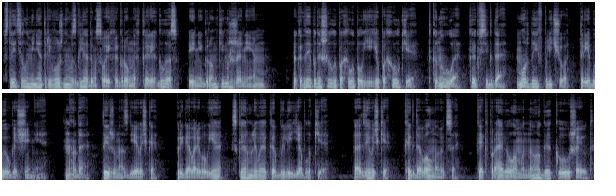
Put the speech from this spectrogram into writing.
встретила меня тревожным взглядом своих огромных карих глаз и негромким ржанием. А когда я подошел и похлопал ее по холке, ткнула, как всегда, мордой в плечо, требуя угощения. «Ну да, ты же у нас девочка», – приговаривал я, скармливая кобыле яблоки. А девочки, когда волнуются, как правило, много кушают.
